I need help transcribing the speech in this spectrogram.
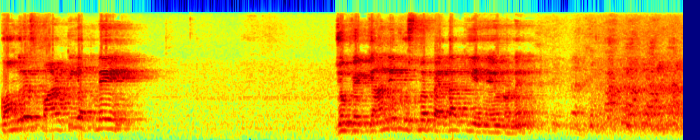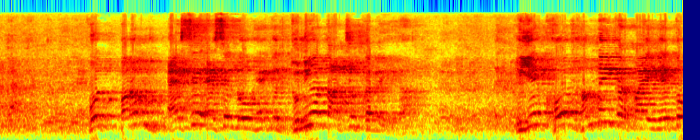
कांग्रेस पार्टी अपने जो वैज्ञानिक उसमें पैदा किए हैं उन्होंने, वो परम ऐसे ऐसे लोग हैं कि दुनिया ताजुब कर रही है। ये खोज हम नहीं कर पाए, ये तो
